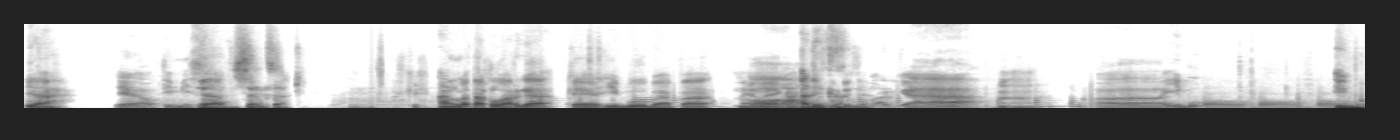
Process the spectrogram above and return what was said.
Ya, Ya, optimis. Ya bisa bisa. oke. anggota keluarga kayak ibu, bapak, nenek, Oh, kakak adik. keluarga. Eh, ibu, Ibu.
